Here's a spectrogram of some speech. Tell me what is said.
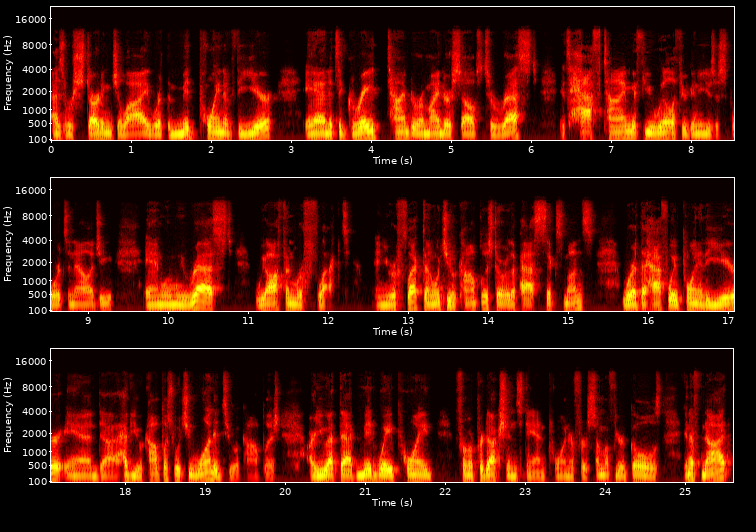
as we're starting July. We're at the midpoint of the year, and it's a great time to remind ourselves to rest. It's halftime, if you will, if you're going to use a sports analogy. And when we rest, we often reflect and you reflect on what you accomplished over the past six months. We're at the halfway point of the year, and uh, have you accomplished what you wanted to accomplish? Are you at that midway point from a production standpoint or for some of your goals? And if not,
